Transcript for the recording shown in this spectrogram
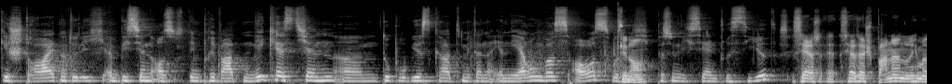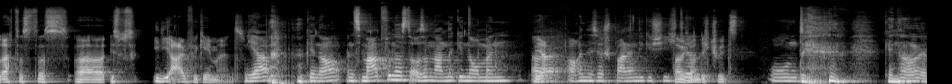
gestreut natürlich ein bisschen aus dem privaten Nähkästchen. Ähm, du probierst gerade mit deiner Ernährung was aus, was genau. mich persönlich sehr interessiert. Sehr, sehr, sehr spannend und ich mir gedacht, dass das äh, ist ideal für Game 1. Ja, genau. Ein Smartphone hast du auseinandergenommen. Äh, ja. Auch eine sehr spannende Geschichte. Da habe ich ordentlich geschwitzt. Und genau,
